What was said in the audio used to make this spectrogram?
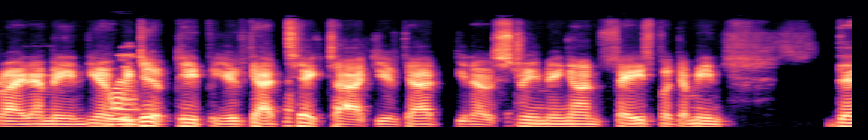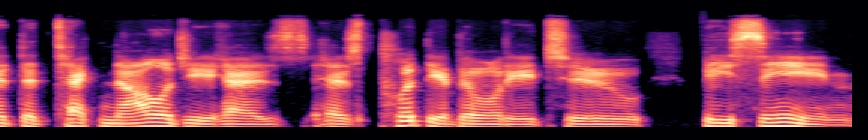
right? I mean, you know, right. we do. People, you've got TikTok, you've got, you know, streaming on Facebook. I mean, that the technology has has put the ability to be seen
